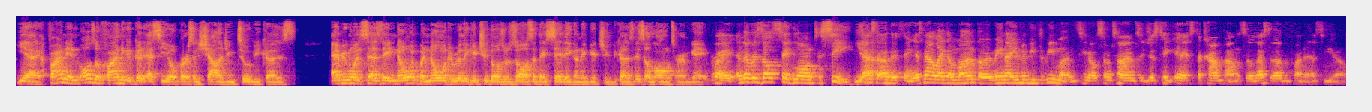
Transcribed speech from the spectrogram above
yeah, finding also finding a good SEO person is challenging too because everyone says they know it, but no one can really get you those results that they say they're going to get you because it's a long term game. Right. And the results take long to see. Yeah. That's the other thing. It's not like a month or it may not even be three months. You know, sometimes it just takes it's the compound. So that's the other part of SEO.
